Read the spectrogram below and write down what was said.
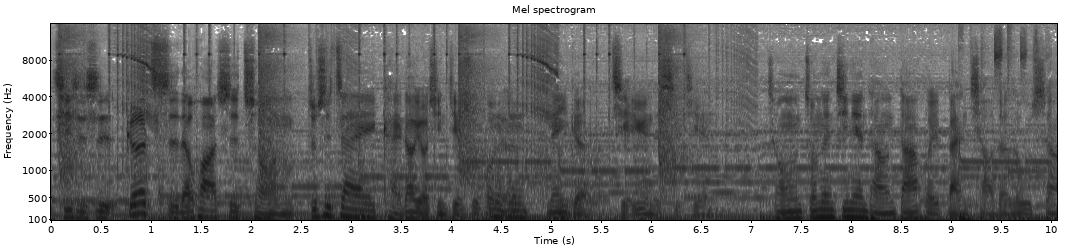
其实是歌词的话，是从就是在凯道游行结束后的嗯那一个捷运的时间，从中正纪念堂搭回板桥的路上，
